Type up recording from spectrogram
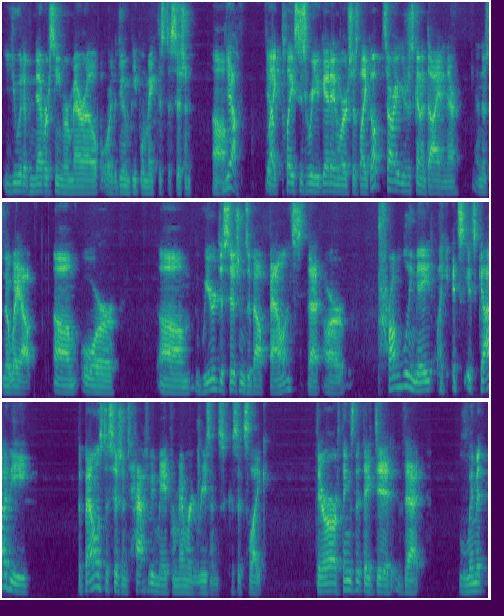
you would have never seen romero or the doom people make this decision um yeah. yeah. like places where you get in where it's just like oh sorry you're just going to die in there and there's no way out um or um weird decisions about balance that are probably made like it's it's got to be the balance decisions have to be made for memory reasons because it's like there are things that they did that limit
